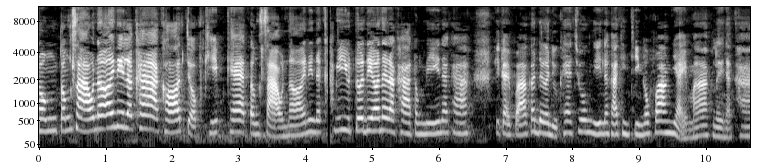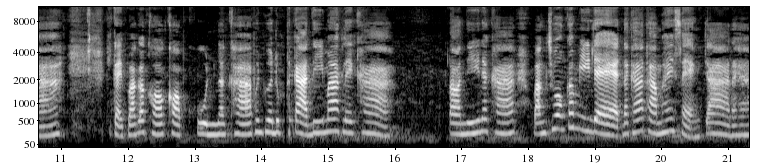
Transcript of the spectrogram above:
ลงตรงสาวน้อยนี่แหละค่ะ ขอจบคลิปแค่ตรงสาวน้อยนี่นะคะ มีอยู่ตัวเดียวในราคาตรงนี้นะคะ พี่ไก่ฟ้าก็เดินอยู่แค่ช่วงนี้นะคะ จริงๆ ก็กว้างใหญ่มากเลยนะคะพี่ไก่ฟ้าก็ขอขอบคุณนะคะ เพื่อนๆทุกอากาศดีมากเลยค่ะ ตอนนี้นะคะ บางช่วงก็มีแดดนะคะทำให้แสงจ้านะคะ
